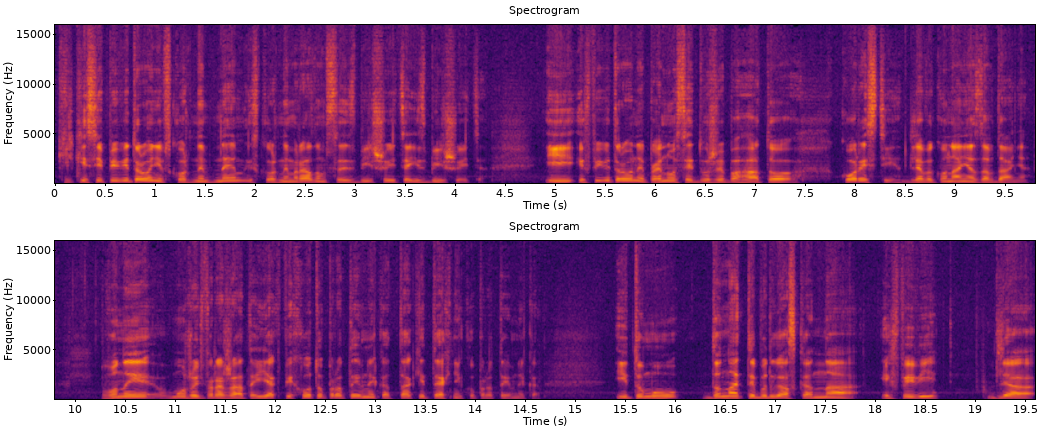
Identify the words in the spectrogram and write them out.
кількість FPV-дронів з кожним днем і з кожним разом все збільшується і збільшується. І FPV-дрони приносять дуже багато користі для виконання завдання. Вони можуть вражати як піхоту противника, так і техніку противника. І тому донатьте, будь ласка, на FPV для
